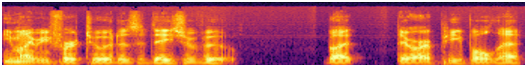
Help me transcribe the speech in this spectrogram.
You might refer to it as a deja vu, but there are people that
